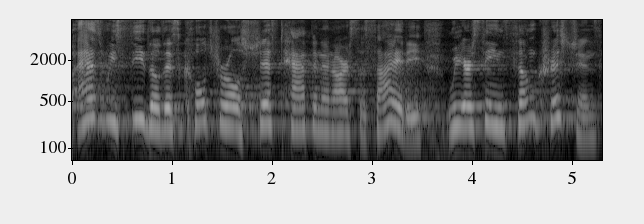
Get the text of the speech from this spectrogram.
as we see, though, this cultural shift happen in our society, we are seeing some Christians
